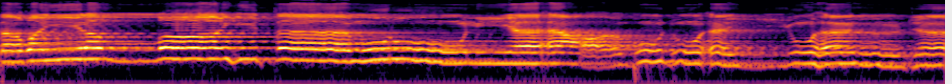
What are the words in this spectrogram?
فغير الله تامروني أعبد أيها الجاهل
